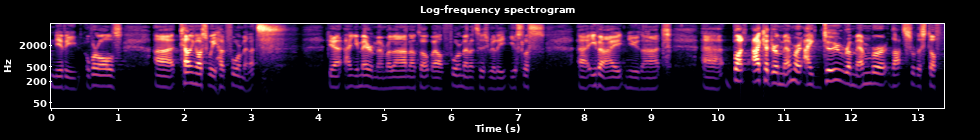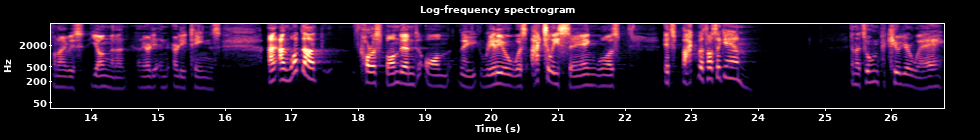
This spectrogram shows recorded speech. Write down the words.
navy overalls, uh, telling us we had four minutes. Yeah, uh, you may remember that. And I thought, well, four minutes is really useless. Uh, even I knew that. Uh, but I could remember, I do remember that sort of stuff when I was young and in, early, in early teens. And, and what that correspondent on the radio was actually saying was, it's back with us again in its own peculiar way,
